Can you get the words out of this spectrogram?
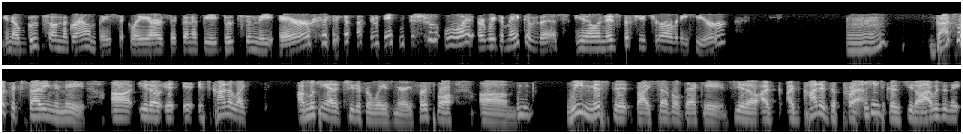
you know, boots on the ground basically, or is it going to be boots in the air? I mean, what are we to make of this? You know, and is the future already here? Mhm. That's what's exciting to me. Uh, you know, it, it it's kind of like I'm looking at it two different ways, Mary. First of all, um, we missed it by several decades. You know, I've I'm kind of depressed because you know I was in the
